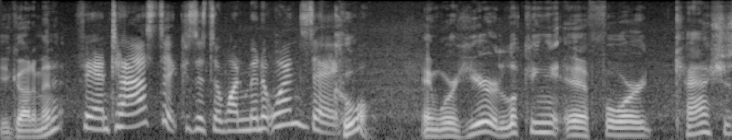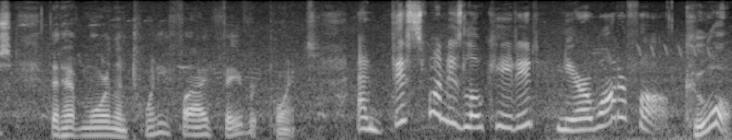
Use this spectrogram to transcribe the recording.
You got a minute? Fantastic, because it's a One Minute Wednesday. Cool. And we're here looking uh, for caches that have more than 25 favorite points. And this one is located near a waterfall. Cool.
